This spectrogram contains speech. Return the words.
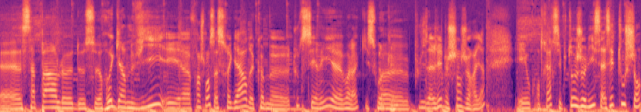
Euh, ça parle de ce regain de vie et euh, franchement ça se regarde comme toute série voilà qui soit plus âgée ne change rien et au contraire c'est plutôt joli c'est assez touchant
